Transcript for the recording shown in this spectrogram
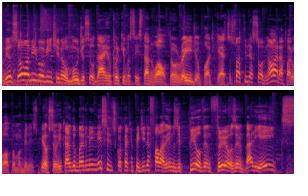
Sobe o som, amigo ouvinte, não mude o seu dial porque você está no Auto Radio Podcast, sua trilha sonora para o automobilismo. Eu sou o Ricardo Bannerman e nesse Discoteca Pedida falaremos de Pills and Thrills and Body Aches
